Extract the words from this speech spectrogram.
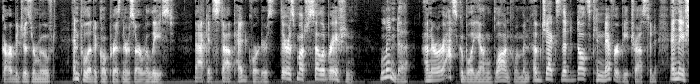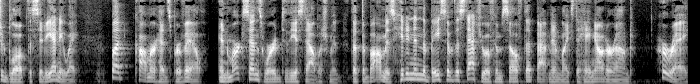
garbage is removed, and political prisoners are released. Back at Stop headquarters, there is much celebration. Linda, an irascible young blonde woman, objects that adults can never be trusted and they should blow up the city anyway. But calmer heads prevail, and Mark sends word to the establishment that the bomb is hidden in the base of the statue of himself that Batman likes to hang out around. Hooray!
